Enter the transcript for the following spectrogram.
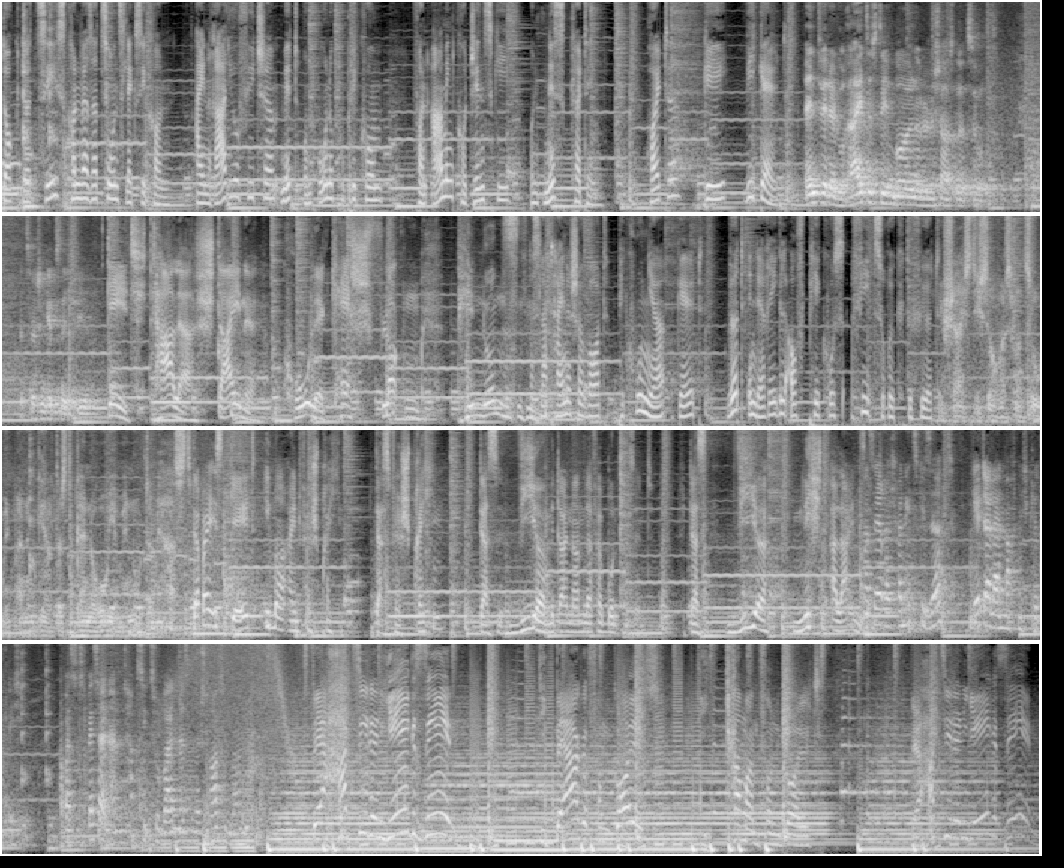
Dr. C.'s Konversationslexikon. Ein Radiofeature mit und ohne Publikum von Armin Koczynski und Nis Kötting. Heute G wie Geld. Entweder du reitest den Bullen oder du schaust nur zu. Dazwischen gibt's nicht viel. Geld, Taler, Steine, Kohle, Cash, Flocken, Penunsen. Das lateinische Wort pecunia, Geld, wird in der Regel auf pecus Vieh zurückgeführt. Ich scheiß dich sowas von zu mit meinem Geld, dass du keine ruhige Minute mehr hast. Dabei ist Geld immer ein Versprechen. Das Versprechen, dass wir miteinander verbunden sind. Dass wir nicht allein sind. Marcel Reich-Ranitzky sagt, Geld allein macht nicht glücklich. Aber es ist besser, in einem Taxi zu weinen, als in der Straßenbahn. Wer hat sie denn je gesehen? Berge von Gold, die Kammern von Gold. Wer hat sie denn je gesehen?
